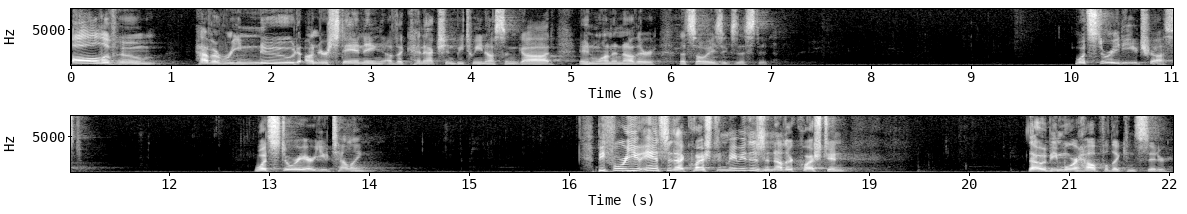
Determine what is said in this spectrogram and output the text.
all of whom have a renewed understanding of the connection between us and God and one another that's always existed. What story do you trust? What story are you telling? Before you answer that question, maybe there's another question that would be more helpful to consider.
